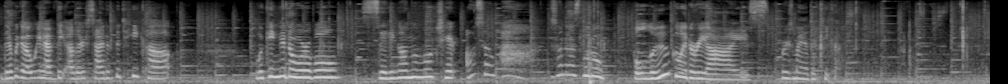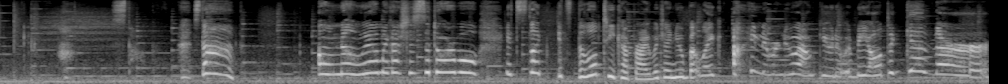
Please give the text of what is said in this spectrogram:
there we go. We have the other side of the teacup. Looking adorable. Sitting on the little chair. Also, this one has little blue glittery eyes. Where's my other teacup? Stop. Stop! Oh no, my gosh, this is adorable. It's like, it's the little teacup ride, which I knew, but like, I never knew how cute it would be all together.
